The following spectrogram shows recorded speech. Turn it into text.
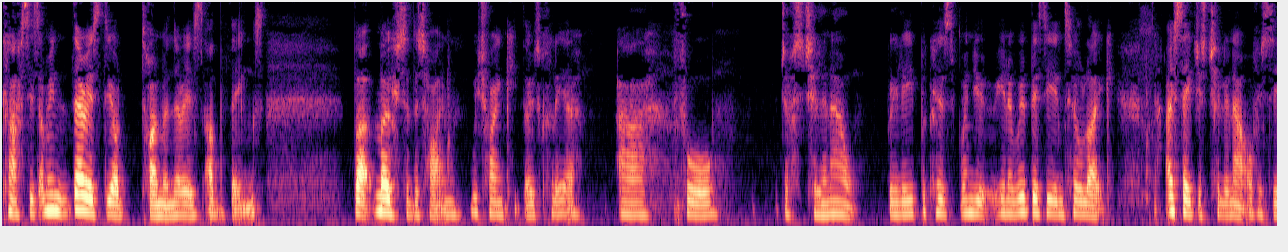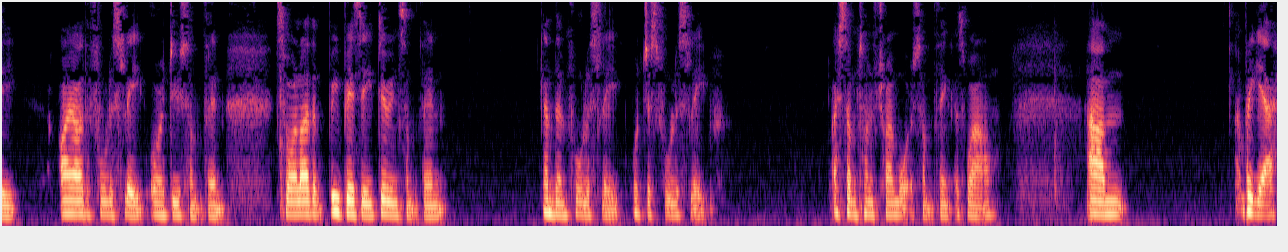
classes. I mean, there is the odd time when there is other things, but most of the time we try and keep those clear uh, for just chilling out, really, because when you, you know, we're busy until like, I say just chilling out, obviously I either fall asleep or I do something. So I'll either be busy doing something and then fall asleep or just fall asleep. I sometimes try and watch something as well. Um, but yeah,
